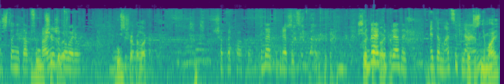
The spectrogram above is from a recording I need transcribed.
А что не так? Все правильно же говорю? Бум, шоколад. Шакатака. Куда это прятать? Куда это прятать? Это мы отцепляем. Это снимай.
